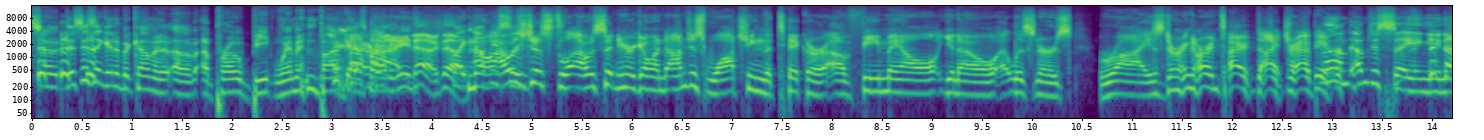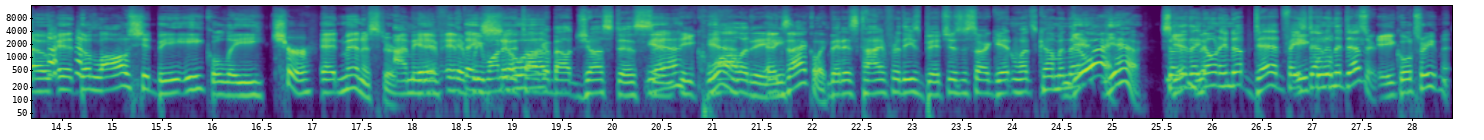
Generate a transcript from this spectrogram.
So this isn't going to become a, a, a pro beat women podcast. by any Right. means. No, no. Like, No, I was just I was sitting here going, I'm just watching the ticker of female, you know, listeners rise during our entire diatribe here. Well, I'm, I'm just saying, you know, it, the law should be equally sure. administered. I mean, if, if, they we wanted to show talk up- about justice Yeah, and yeah, equality, exactly. then it's time for these bitches to start getting what's coming their yeah, way. yeah, So that they don't end up dead face down in the desert. Equal treatment.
